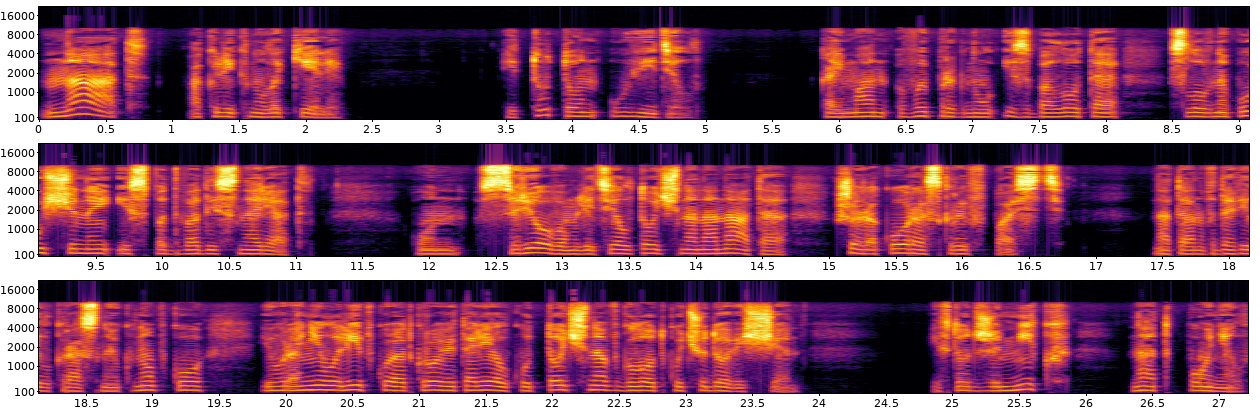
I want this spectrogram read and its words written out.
«Нат!» — окликнула Келли. И тут он увидел. Кайман выпрыгнул из болота, словно пущенный из-под воды снаряд. Он с ревом летел точно на Ната, широко раскрыв пасть. Натан вдавил красную кнопку и уронил липкую от крови тарелку точно в глотку чудовища. И в тот же миг Над понял,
